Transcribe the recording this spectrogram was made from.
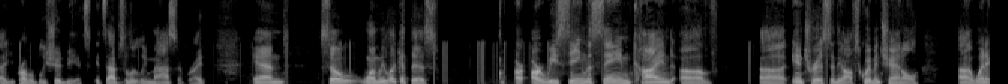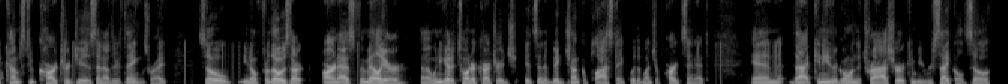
uh, you probably should be. It's it's absolutely massive, right? And so when we look at this, are are we seeing the same kind of uh, interest in the office equipment channel uh, when it comes to cartridges and other things, right? So you know, for those that aren't as familiar, uh, when you get a toner cartridge, it's in a big chunk of plastic with a bunch of parts in it, and that can either go in the trash or it can be recycled. So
